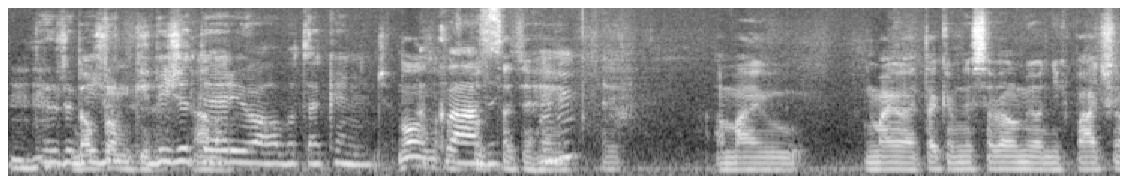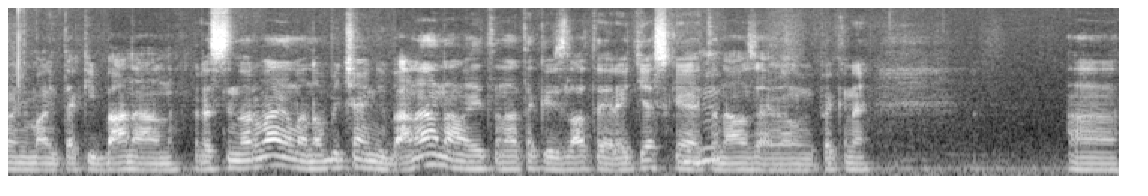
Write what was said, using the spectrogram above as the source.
Takže Doplnky, bižu, bižutériu alebo také niečo. No A v kvázi. podstate, hej. Hej. A majú, majú aj také, mne sa veľmi od nich páči, oni mali taký banán. Proste normálne len obyčajný banán, ale je to na takej zlatej reťazke a je to naozaj veľmi pekné. A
